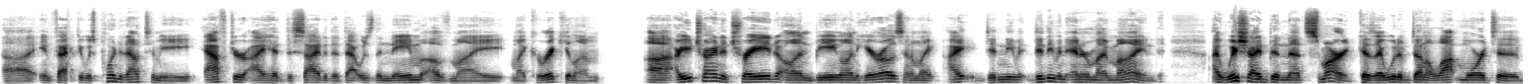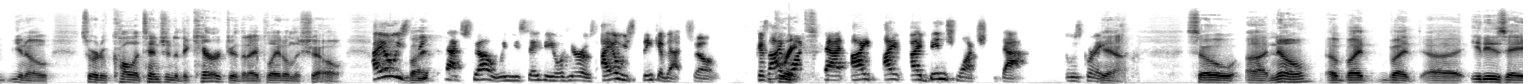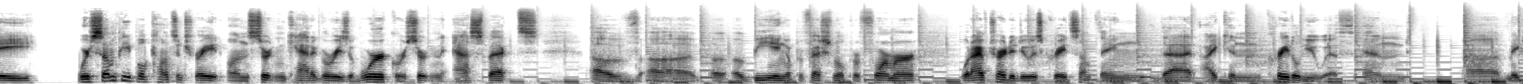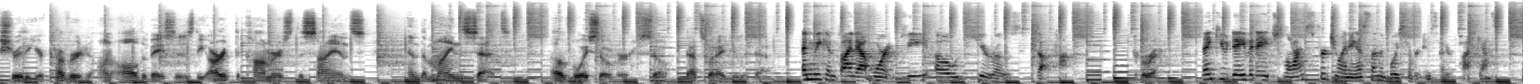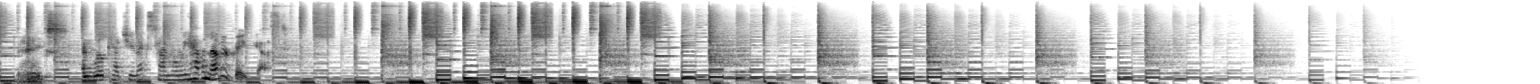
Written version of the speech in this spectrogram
Uh, in fact, it was pointed out to me after I had decided that that was the name of my my curriculum uh, are you trying to trade on being on Heroes? And I'm like, I didn't even didn't even enter my mind. I wish I'd been that smart because I would have done a lot more to, you know, sort of call attention to the character that I played on the show. I always but, think of that show when you say VO Heroes. I always think of that show because I great. watched that. I, I I binge watched that. It was great. Yeah. So uh, no, uh, but but uh, it is a where some people concentrate on certain categories of work or certain aspects of, uh, of being a professional performer. What I've tried to do is create something that I can cradle you with and uh, make sure that you're covered on all the bases the art, the commerce, the science, and the mindset of voiceover. So that's what I do with that. And we can find out more at voheroes.com. Correct. Thank you, David H. Lawrence, for joining us on the VoiceOver Insider podcast. Thanks. And we'll catch you next time when we have another great guest.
